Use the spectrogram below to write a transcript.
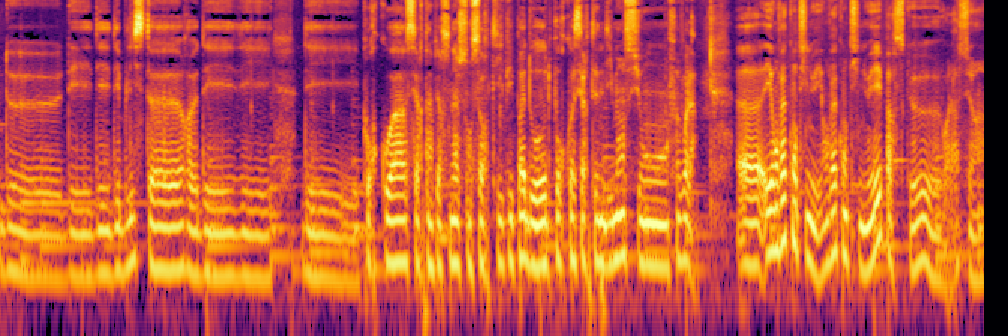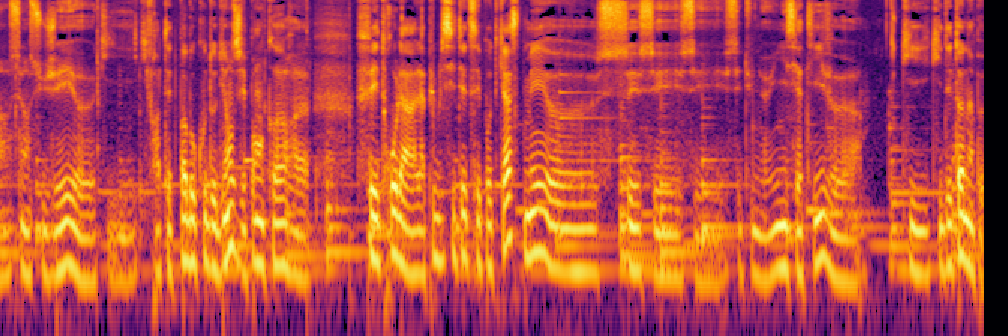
de, des, des, blisters, des, pourquoi certains personnages sont sortis puis pas d'autres, pourquoi certaines dimensions, enfin voilà. Euh, et on va continuer, on va continuer parce que euh, voilà, c'est un, sujet euh, qui, qui fera peut-être pas beaucoup d'audience. J'ai pas encore fait trop la, publicité de ces podcasts, mais c'est une initiative qui, détonne un peu.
